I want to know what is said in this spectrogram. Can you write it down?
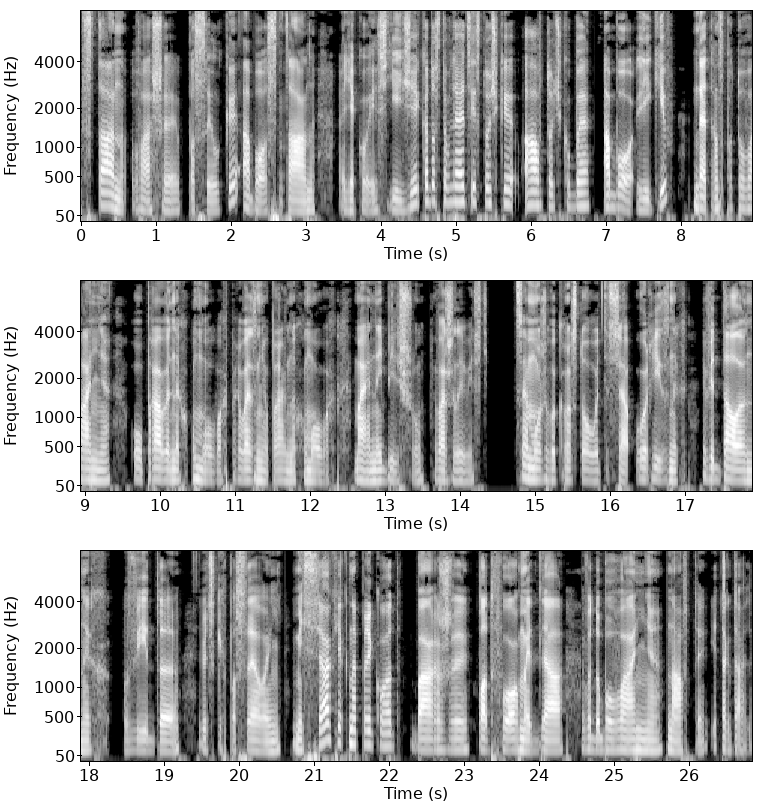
стан вашої посилки або стан якоїсь їжі, яка доставляється із точки А в точку Б, або ліків де транспортування у правильних умовах, перевезення у правильних умовах має найбільшу важливість. Це може використовуватися у різних віддалених від е, людських поселень місцях, як, наприклад, баржі, платформи для видобування нафти і так далі.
